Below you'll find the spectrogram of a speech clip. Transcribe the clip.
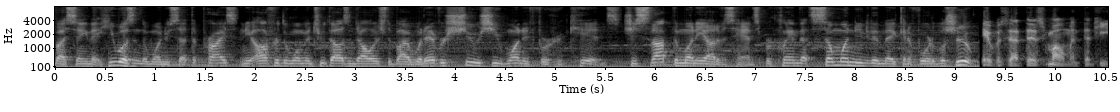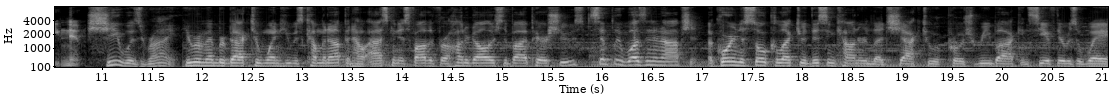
by saying that he wasn't the one who set the price, and he offered the woman $2,000 to buy whatever shoe she wanted for her kids. She slapped the money out of his hands, proclaimed that someone needed to make an affordable shoe. It was at this moment that he knew. She was right. He remembered back to when he was coming up and how asking his father for $100 to buy a pair of shoes simply wasn't an option. According to Sole Collector, this encounter led Shaq to approach Reebok and see if there was a way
